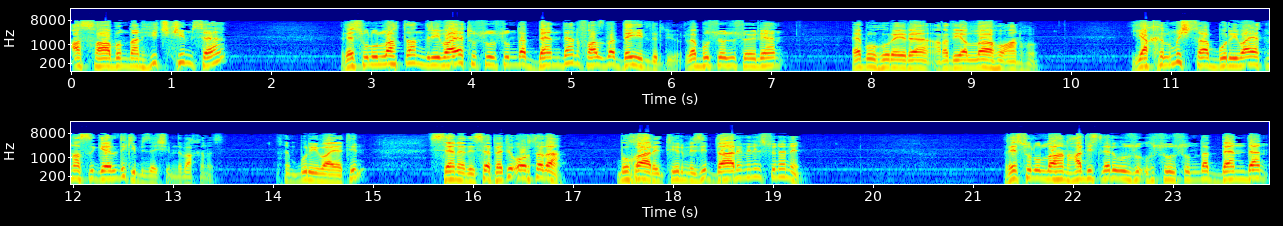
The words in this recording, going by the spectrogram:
ashabından hiç kimse Resulullah'tan rivayet hususunda benden fazla değildir diyor. Ve bu sözü söyleyen Ebu Hureyre radıyallahu anhu. Yakılmışsa bu rivayet nasıl geldi ki bize şimdi bakınız. bu rivayetin senedi sepeti ortada. Bukhari, Tirmizi, Darimi'nin süneni. Resulullah'ın hadisleri hususunda benden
